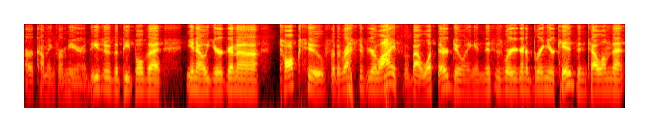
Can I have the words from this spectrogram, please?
are coming from here. These are the people that, you know, you're going to talk to for the rest of your life about what they're doing and this is where you're going to bring your kids and tell them that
